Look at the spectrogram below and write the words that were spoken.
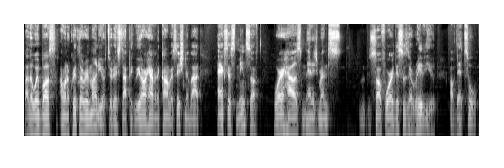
By the way, boss, I want to quickly remind you of today's topic. We are having a conversation about Access Mintsoft warehouse management software. This is a review of that tool.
